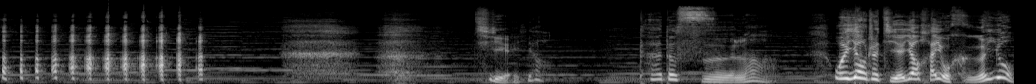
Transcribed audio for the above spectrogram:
解药，他都死了，我要这解药还有何用？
